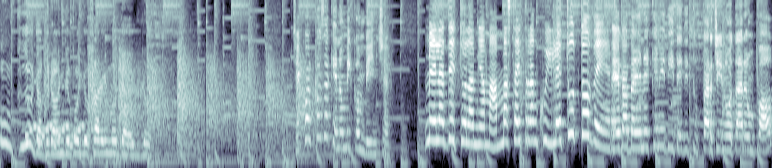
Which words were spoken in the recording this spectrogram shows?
Anch'io da grande voglio fare il modello. C'è qualcosa che non mi convince. Me l'ha detto la mia mamma, stai tranquilla, è tutto vero. E va bene, che ne dite di tuffarci nuotare un po'?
